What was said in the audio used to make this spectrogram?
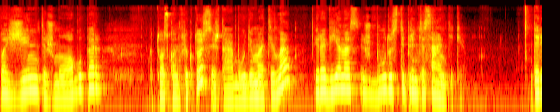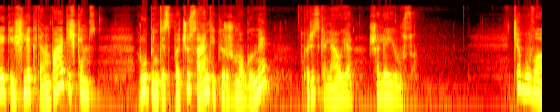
pažinti žmogų per tuos konfliktus ir tą baudimą tyla yra vienas iš būdų stiprinti santyki. Tai reikia išlikti empatiškiams, rūpintis pačiu santykiu ir žmogumi, kuris keliauja šalia jūsų. Čia buvo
